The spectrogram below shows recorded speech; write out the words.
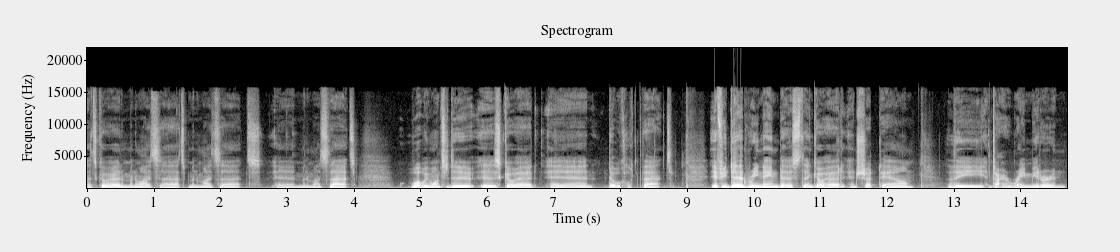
let's go ahead and minimize that minimize that and minimize that what we want to do is go ahead and double click that if you did rename this, then go ahead and shut down the entire Rainmeter and,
